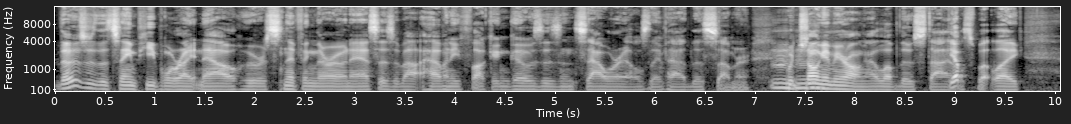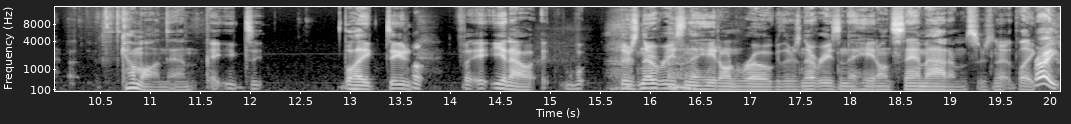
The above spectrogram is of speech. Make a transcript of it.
those are the same people right now who are sniffing their own asses about how many fucking goses and sour ales they've had this summer. Which don't get me wrong, I love those styles, but like, come on, man. It- it's- like, dude, Oh. but it- you know, it- w- there's no reason to hate on Rogue. There's no reason to hate on Sam Adams. There's no like Right.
